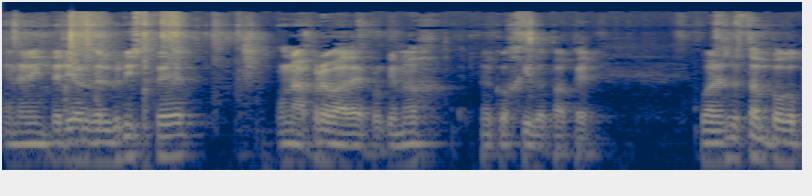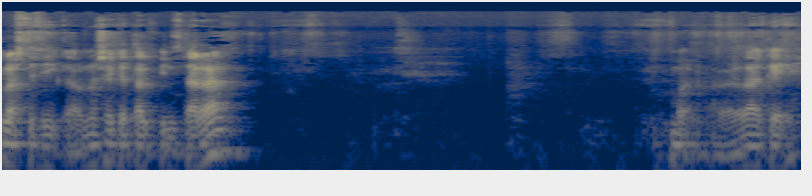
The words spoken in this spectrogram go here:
en el interior del blister una prueba de, porque no, he cogido papel. Bueno, esto está un poco plastificado, no sé qué tal pintará. Bueno, la verdad que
